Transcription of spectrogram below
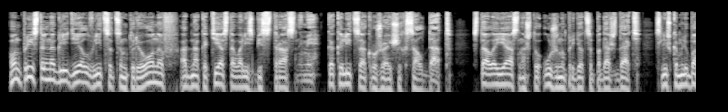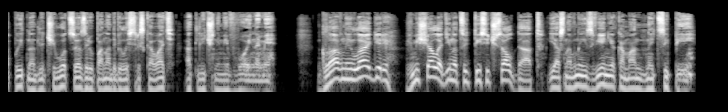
Он пристально глядел в лица центурионов, однако те оставались бесстрастными, как и лица окружающих солдат. Стало ясно, что ужину придется подождать. Слишком любопытно, для чего Цезарю понадобилось рисковать отличными войнами. Главный лагерь вмещал 11 тысяч солдат и основные звенья командной цепи.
